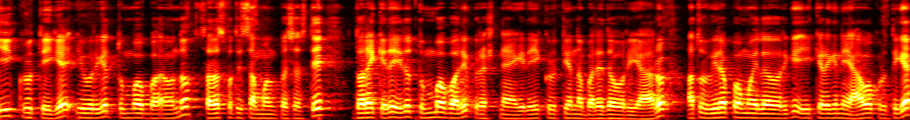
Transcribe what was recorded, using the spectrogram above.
ಈ ಕೃತಿಗೆ ಇವರಿಗೆ ತುಂಬ ಬ, ಒಂದು ಸರಸ್ವತಿ ಸಮ್ಮಾನ್ ಪ್ರಶಸ್ತಿ ದೊರಕಿದೆ. ಇದು ತುಂಬ ಬಾರಿ ಪ್ರಶ್ನೆ ಆಗಿದೆ ಈ ಕೃತಿಯನ್ನು ಬರೆದವರು ಯಾರು? ಅಥವಾ ವೀರಪ್ಪ ಮೊಯ್ಲಿ ಅವರಿಗೆ ಈ ಕೆಳಗಿನ ಯಾವ ಕೃತಿಗೆ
